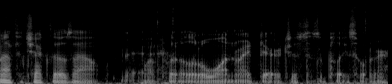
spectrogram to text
We'll have to check those out. I'll put a little one right there just as a placeholder.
